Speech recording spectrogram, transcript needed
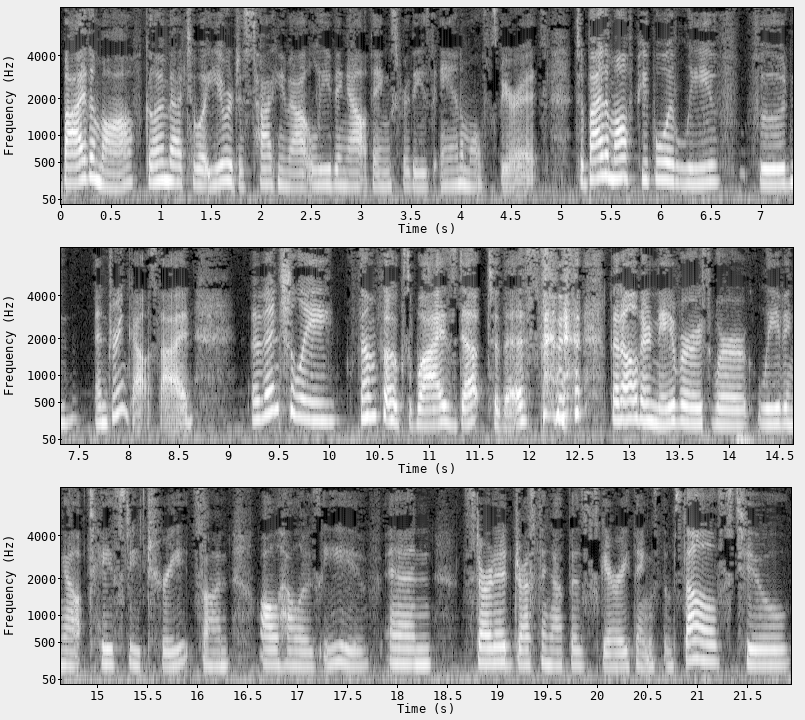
buy them off, going back to what you were just talking about, leaving out things for these animal spirits, to buy them off, people would leave food and drink outside. Eventually, some folks wised up to this, that all their neighbors were leaving out tasty treats on All Hallows Eve, and started dressing up as scary things themselves to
